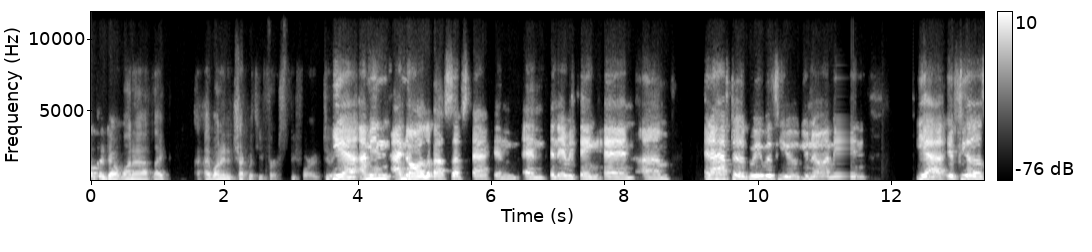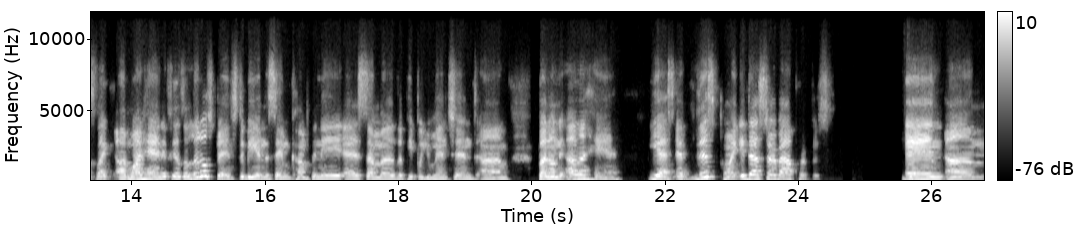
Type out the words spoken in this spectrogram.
also don't want to like, I wanted to check with you first before doing. it. Yeah, I mean, I know all about Substack and, and, and everything, and, um, and I have to agree with you, you know, I mean, yeah, it feels like, on one hand, it feels a little strange to be in the same company as some of the people you mentioned, um, but on the other hand, yes, at this point, it does serve our purpose. Yeah. And, um,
